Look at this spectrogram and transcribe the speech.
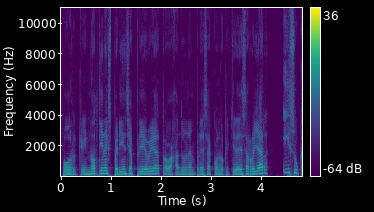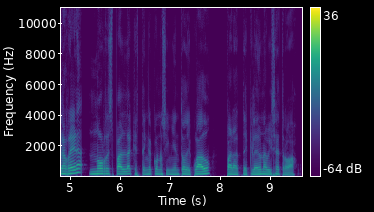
porque no tiene experiencia previa trabajando en una empresa con lo que quiere desarrollar y su carrera no respalda que tenga conocimiento adecuado para que le dé una visa de trabajo.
